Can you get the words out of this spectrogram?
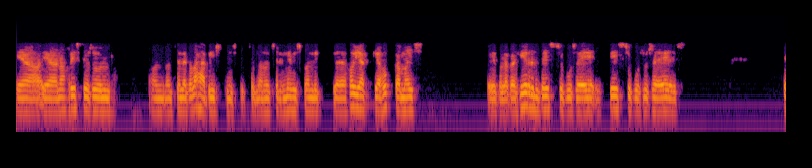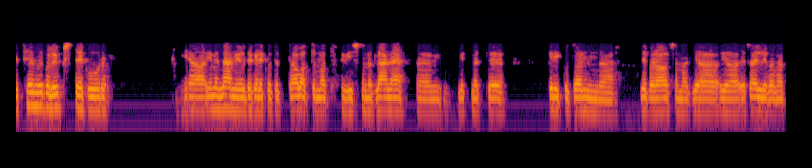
ja, ja noh, ristiusul on, on sellega vähe pistmist, et see on olnud selline ühiskondlik hoiak ja hukkamõist, võib-olla ka hirm teistsuguse, teistsugususe ees. et see on võib-olla üks tegur ja, ja me näeme ju tegelikult, et avatumad ühiskonnad, lääne ähm, mitmed äh, kirikud on äh, liberaalsemad ja, ja, ja sallivamad.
